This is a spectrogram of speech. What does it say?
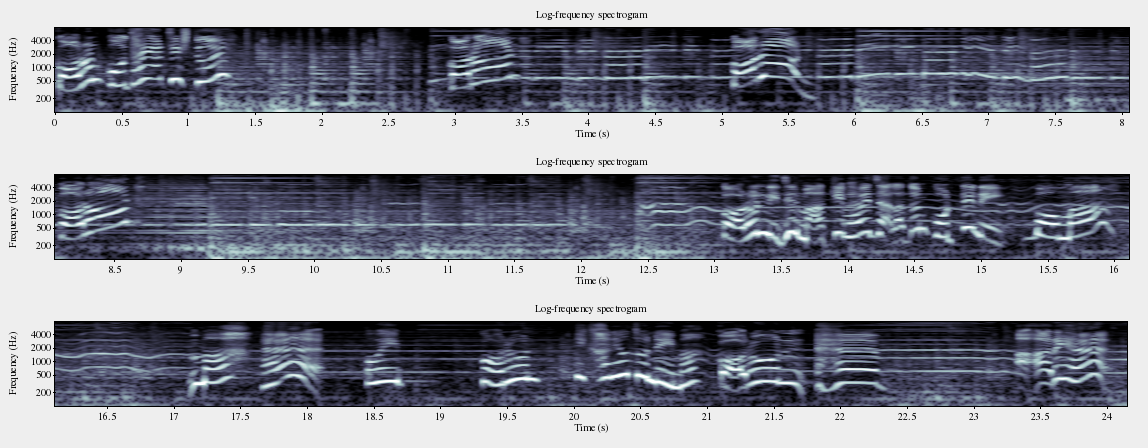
করণ কোথায় আছিস তুই? করণ! করণ! করণ! করণ নিজের মাকে এভাবে জ্বালাতন করতে নেই। বৌমা! মা! হ্যাঁ হ্যাঁ। ওই করণ এখানেও তো নেই মা। করণ হ্যাঁ। আরে হ্যাঁ।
